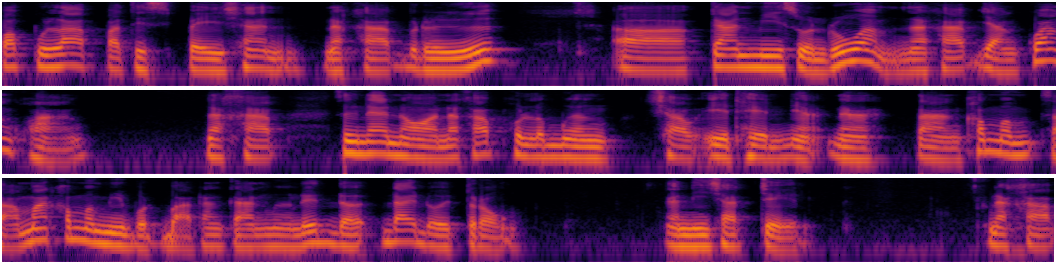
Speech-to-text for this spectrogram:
popular participation นะครับหรืออการมีส่วนร่วมนะครับอย่างกว้างขวางนะครับซึ่งแน่นอนนะครับพลเมืองชาวเอเธนเนี่ยนะต่างเข้ามาสามารถเข้ามามีบทบาททางการเมืองได้ได้โดยตรง อันนี้ชัดเจน นะครับ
